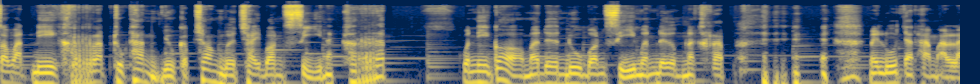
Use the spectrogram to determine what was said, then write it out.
สวัสดีครับทุกท่านอยู่กับช่องเบิร์ดชัยบอลสีนะครับ วันนี้ก็มาเดินดูบอลสีเหมือนเดิมนะครับ ไม่รู้จะทำอะไร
